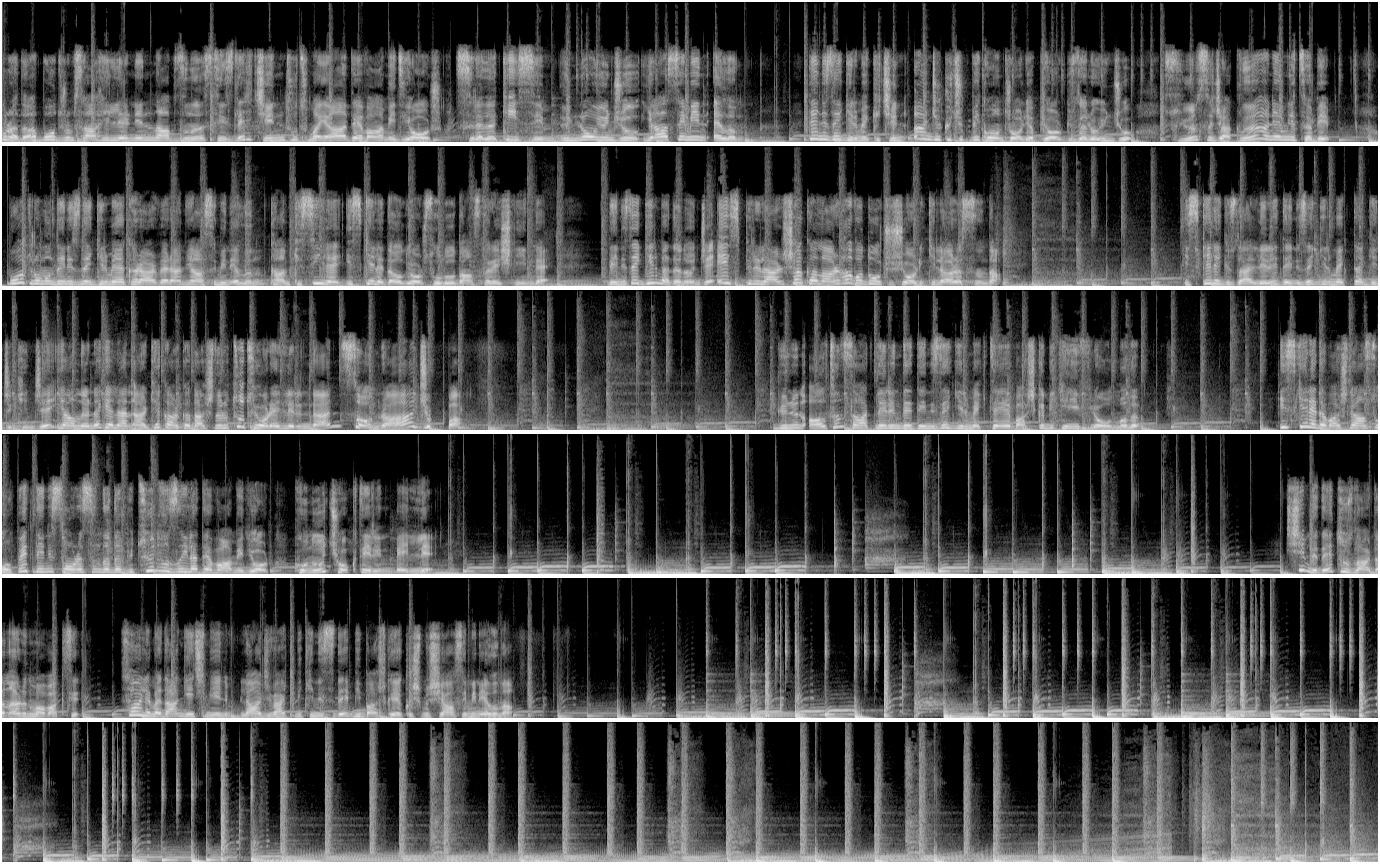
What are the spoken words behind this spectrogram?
burada Bodrum sahillerinin nabzını sizler için tutmaya devam ediyor. Sıradaki isim ünlü oyuncu Yasemin Allen. Denize girmek için önce küçük bir kontrol yapıyor güzel oyuncu. Suyun sıcaklığı önemli tabii. Bodrum'un denizine girmeye karar veren Yasemin Allen kankisiyle iskelede alıyor soluğu danslar eşliğinde. Denize girmeden önce espriler, şakalar havada uçuşuyor ikili arasında. İskele güzelleri denize girmekte gecikince yanlarına gelen erkek arkadaşları tutuyor ellerinden sonra cuppa. Günün altın saatlerinde denize girmekte başka bir keyifli olmalı. İskelede başlayan sohbet deniz sonrasında da bütün hızıyla devam ediyor. Konu çok derin belli. De tuzlardan arınma vakti. Söylemeden geçmeyelim. Lacivert bikinisi de bir başka yakışmış Yasemin Allen'a.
